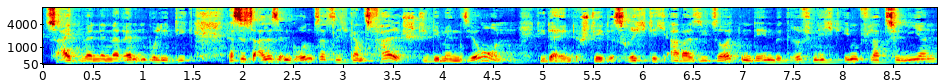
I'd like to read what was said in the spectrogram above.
Zeitenwende in der Rentenpolitik. Das ist alles im Grundsatz nicht ganz falsch. Die Dimension, die dahinter steht, ist richtig. Aber Sie sollten den Begriff nicht inflationieren,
